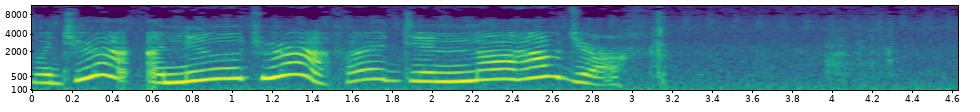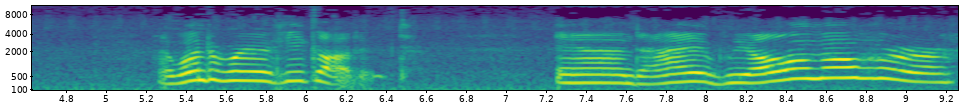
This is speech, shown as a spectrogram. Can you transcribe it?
My giraffe, a new giraffe. I did not have a giraffe. I wonder where he got it. And I, we all know her.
